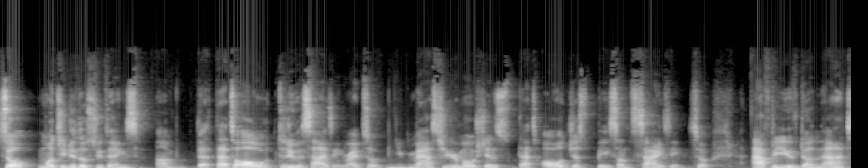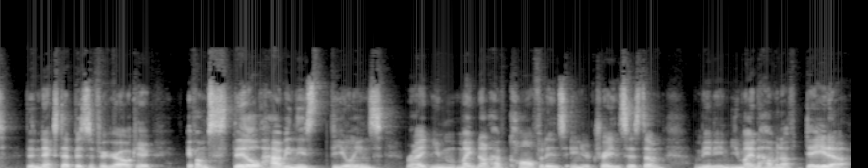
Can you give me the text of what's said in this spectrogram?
So once you do those two things, um, that that's all to do with sizing, right? So you master your emotions. That's all just based on sizing. So after you've done that, the next step is to figure out, okay, if I'm still having these feelings, right? You might not have confidence in your trading system, meaning you might not have enough data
